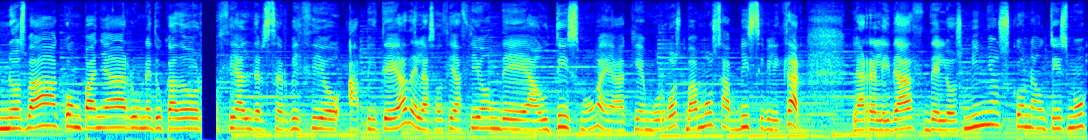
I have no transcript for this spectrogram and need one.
Nos va a acompañar un educador social del servicio APITEA de la Asociación de Autismo eh, aquí en Burgos. Vamos a visibilizar la realidad de los niños con autismo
